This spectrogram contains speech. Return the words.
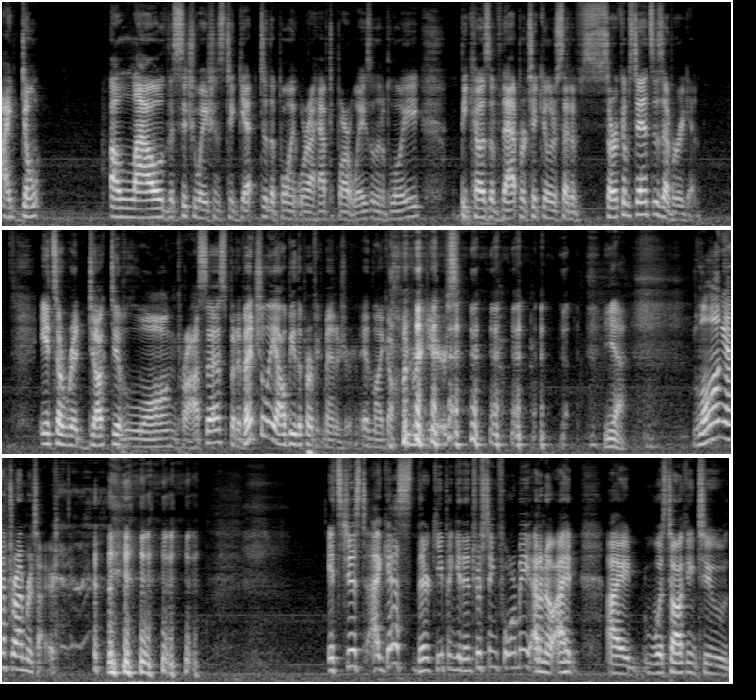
I don't allow the situations to get to the point where I have to part ways with an employee because of that particular set of circumstances ever again it's a reductive long process but eventually i'll be the perfect manager in like a hundred years. Yeah. Long after i'm retired. It's just i guess they're keeping it interesting for me. I don't know i i was talking to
